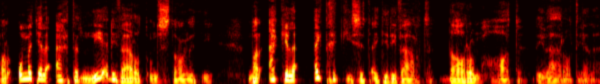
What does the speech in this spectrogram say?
Maar omdat julle egter nie uit die wêreld ontstaan het nie, maar ek julle uitgekies het uit hierdie wêreld. Daarom haat die wêreld julle.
